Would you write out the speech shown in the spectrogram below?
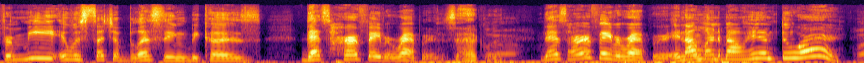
for me, it was such a blessing because that's her favorite rapper. Exactly. That's her favorite rapper. And I learned about him through her. Wow.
